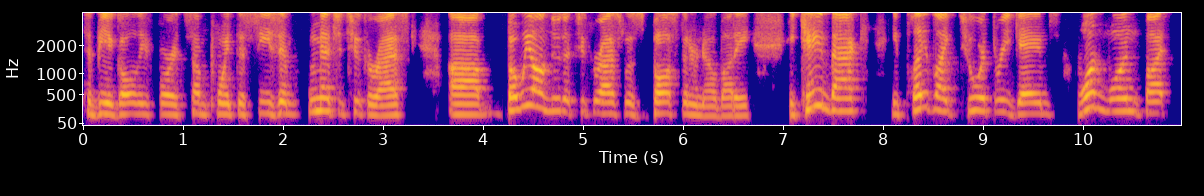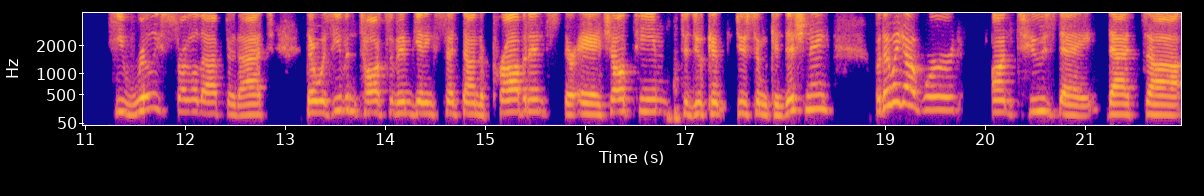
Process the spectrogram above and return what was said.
to be a goalie for at some point this season. We mentioned Tuukka Rask, uh, but we all knew that Tuukka Rask was Boston or nobody. He came back, he played like two or three games, won one, but he really struggled after that. There was even talks of him getting sent down to Providence, their AHL team, to do do some conditioning. But then we got word on Tuesday that uh,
